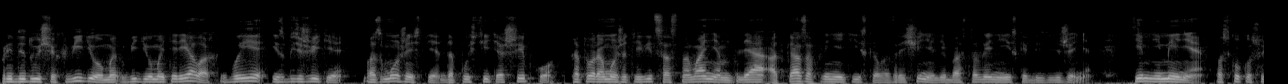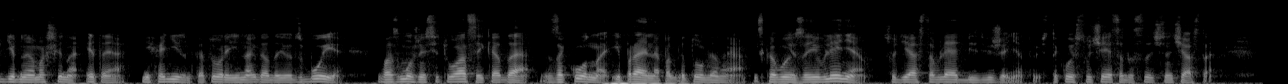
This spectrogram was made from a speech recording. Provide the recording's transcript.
предыдущих видео, видеоматериалах вы избежите возможности допустить ошибку, которая может явиться основанием для отказа в принятии иска, возвращения либо оставления иска без движения. Тем не менее, поскольку судебная машина это механизм, который иногда дает сбои, возможны ситуации, когда законно и правильно подготовленное исковое заявление судья оставляет без движения. То есть такое случается достаточно часто.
